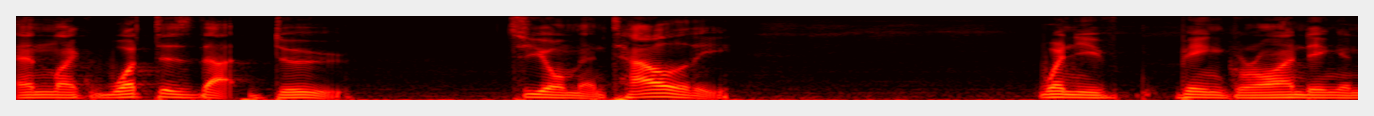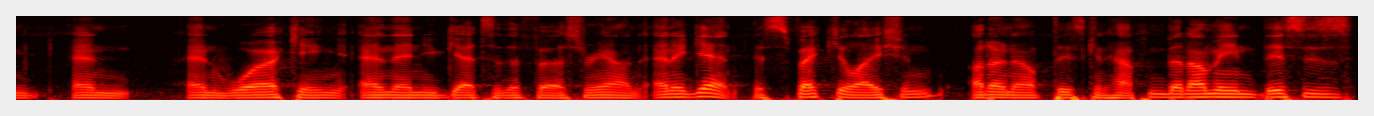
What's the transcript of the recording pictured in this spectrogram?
And like what does that do to your mentality when you've been grinding and and and working and then you get to the first round. And again, it's speculation. I don't know if this can happen, but I mean, this is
